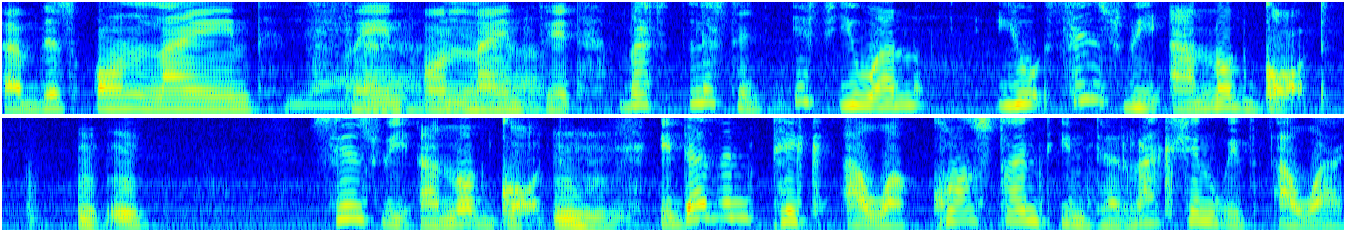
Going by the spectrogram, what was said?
um, this online thing, online thing. But listen, if you are not, you since we are not God, since we are not God, it doesn't take our constant interaction with our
